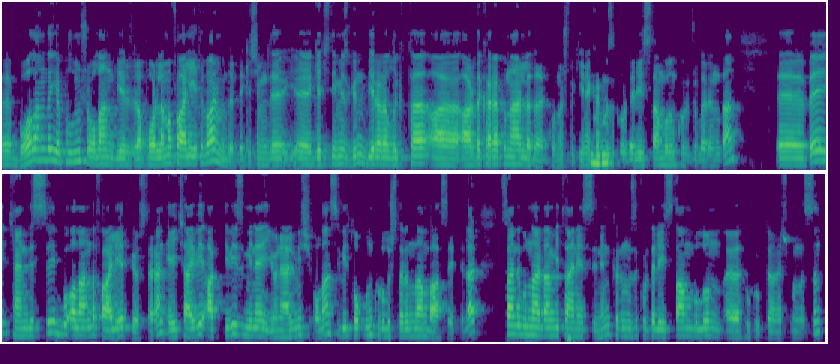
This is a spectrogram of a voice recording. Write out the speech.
Ee, bu alanda yapılmış olan bir raporlama faaliyeti var mıdır? Peki şimdi e, geçtiğimiz gün 1 Aralık'ta Arda Karapınar'la da konuştuk. Yine Kırmızı Kurdeli İstanbul'un kurucularından. Ee, ve kendisi bu alanda faaliyet gösteren HIV aktivizmine yönelmiş olan sivil toplum kuruluşlarından bahsettiler. Sen de bunlardan bir tanesinin Kırmızı Kurdeli İstanbul'un e, hukuk danışmanısın.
